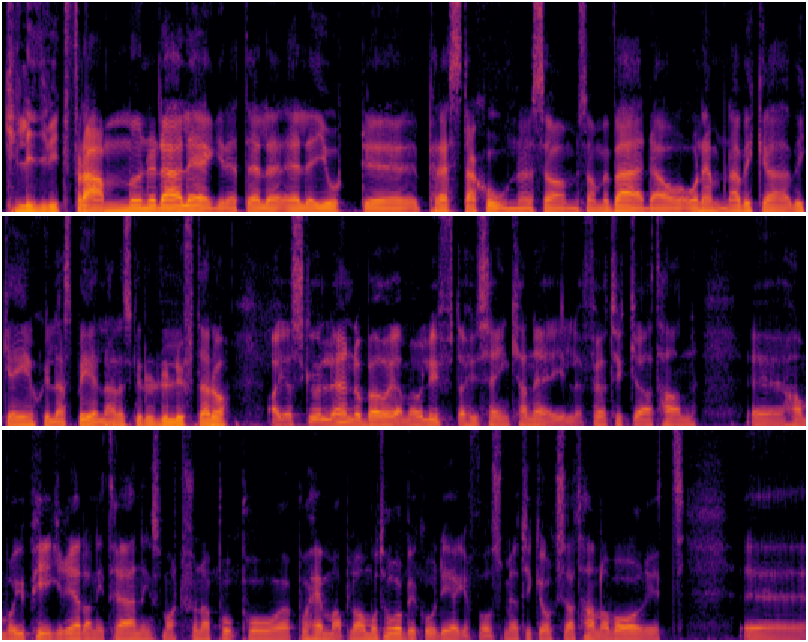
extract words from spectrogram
klivit fram under det här lägret eller, eller gjort eh, prestationer som, som är värda att, att nämna? Vilka, vilka enskilda spelare skulle du lyfta då? Ja, jag skulle ändå börja med att lyfta Hussein Kanel för jag tycker att han eh, han var ju pigg redan i träningsmatcherna på, på, på hemmaplan mot HBK och Degerfors men jag tycker också att han har varit eh, Eh,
